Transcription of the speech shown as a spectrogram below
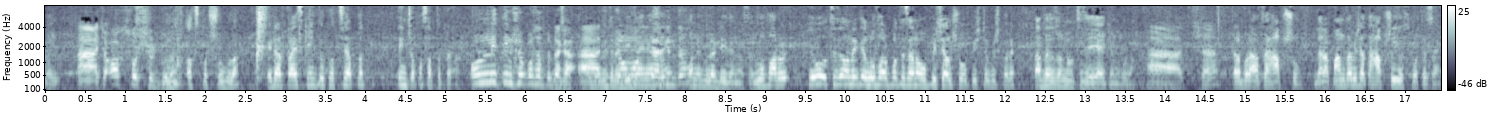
ভাই। আচ্ছা অক্সফোর্ড শুটগুলো। অক্সফোর্ড শু গুলা। এটার প্রাইস কিন্তু হচ্ছে আপনার তিনশো পঁচাত্তর টাকা। অনলি তিনশো পঁচাত্তর টাকা। আচ্ছা, ভিতরে ডিজাইন আছে অনেকগুলো ডিজাইন আছে। লোফার কেউ হচ্ছে যে অনেকে লোফার পড়তে চায় না অফিসিয়াল শু অফিস টফিস করে তাদের জন্য হচ্ছে যে এই আইটেমগুলো আচ্ছা। তারপরে আছে হাফ শু যারা পাঞ্জাবির সাথে হাফ শু ইউজ করতে চায়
